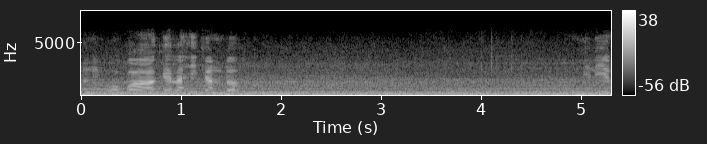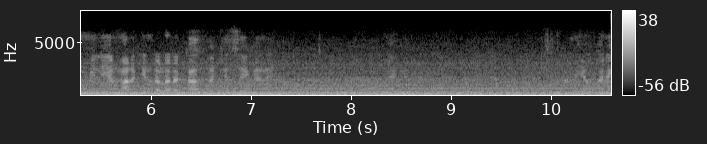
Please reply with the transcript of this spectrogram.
মানে কাণ্ড। মিলিয়ন মিলিয়ন মার্কিন ডলারের কাজ হইতেছে এখানে দেখেন। আমি ওখানে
